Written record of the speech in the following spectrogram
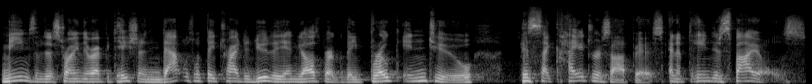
means of destroying their reputation. And that was what they tried to do to Dan Ellsberg. They broke into his psychiatrist's office and obtained his files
